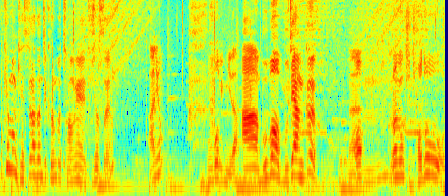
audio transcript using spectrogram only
포켓몬 개수라든지 그런 거 정해 두셨어요? 아니요 무법입니다 아 무법 무제한급. 네. 어? 음, 그러면 혹시 저도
